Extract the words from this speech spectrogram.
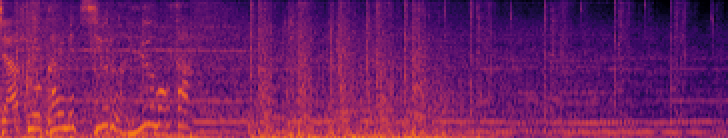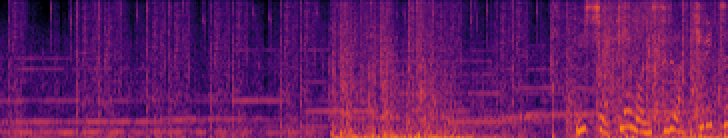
邪悪を壊滅しうるは勇猛さ。意志を堅固にするは規律。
